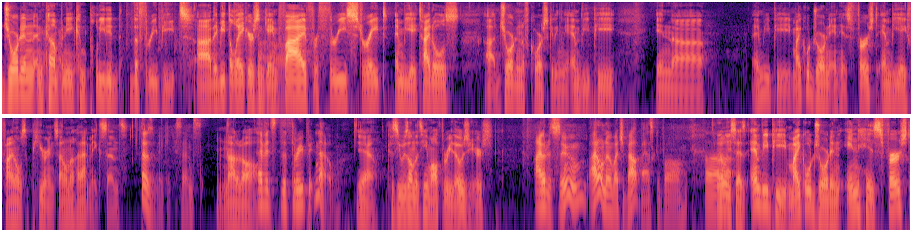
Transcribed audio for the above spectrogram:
Jordan and company completed the three-peat. Uh, they beat the Lakers in Game 5 for three straight NBA titles. Uh, Jordan, of course, getting the MVP in uh, MVP. Michael Jordan in his first NBA Finals appearance. I don't know how that makes sense. That doesn't make any sense. Not at all. If it's the three, no, Yeah, because he was on the team all three of those years. I would assume. I don't know much about basketball. Uh, Literally says MVP Michael Jordan in his first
